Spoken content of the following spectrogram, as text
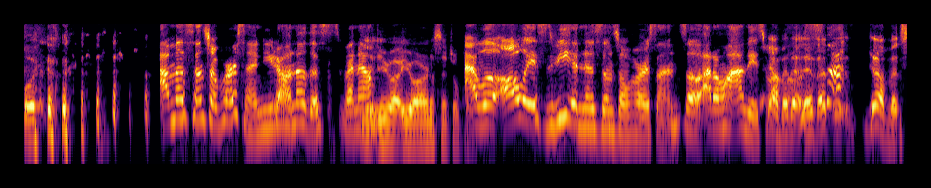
Well, I'm an essential person. You don't know this right now. you, you are you are an essential. Person. I will always be an essential person, so I don't have these problems. Yeah, but that, that, yeah, but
